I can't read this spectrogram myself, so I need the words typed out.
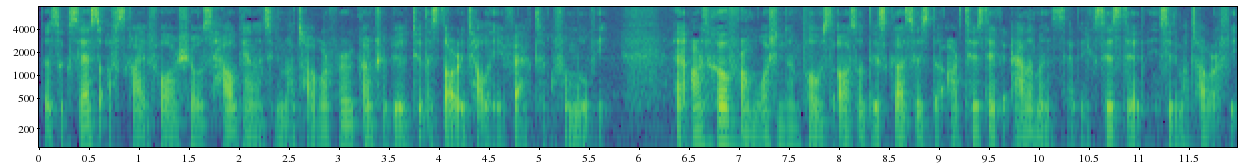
The success of Skyfall shows how can a cinematographer contribute to the storytelling effect of a movie. An article from Washington Post also discusses the artistic elements that existed in cinematography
